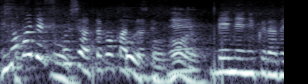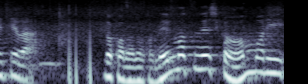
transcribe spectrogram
今まで少し暖かかったですそうですか。ね、は例年に比べては。だからなんか年末年始感あんまり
